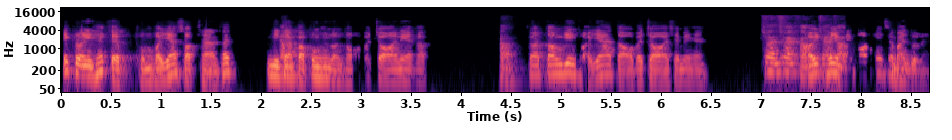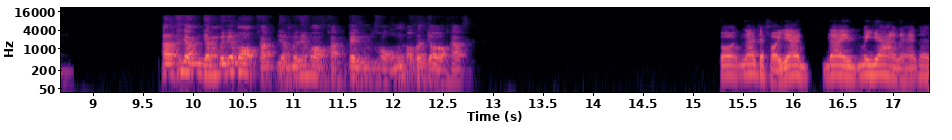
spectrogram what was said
ในกรณีถ้าเกิดผมขออนุญาตสอบถามถ้ามีการปรับปรุงถนนของอบจเนี่ยครับ ครับ ก็ต้องยื่นขออนุญาตต่ออบจใช่ไหมฮะใช่ใช่ครับเขาใช่เขายัคงรับไม่มอบให้เทศบาลดูแล อ่ายังยังไม่ได้มอบครับ ยังไม่ได้มอบครับ เป็นของอบจครับ ก็น่าจะขออนุญาตได้ไม่ยากนะฮะถ้า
